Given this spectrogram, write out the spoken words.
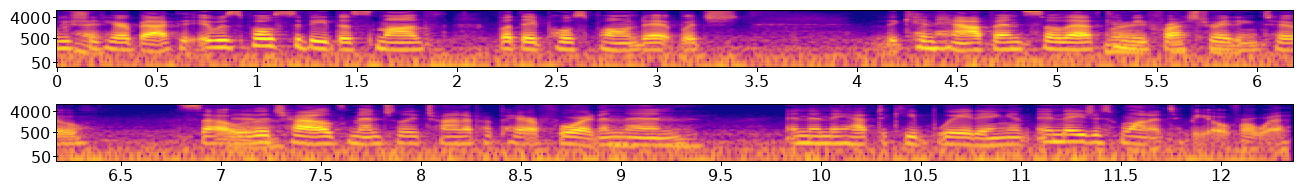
We should hear back. It was supposed to be this month, but they postponed it, which can happen. So that can Right, be okay. frustrating too. So Yeah. the child's mentally trying to prepare for it, and oh, then and then they have to keep waiting, and, and they just want it to be over with.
